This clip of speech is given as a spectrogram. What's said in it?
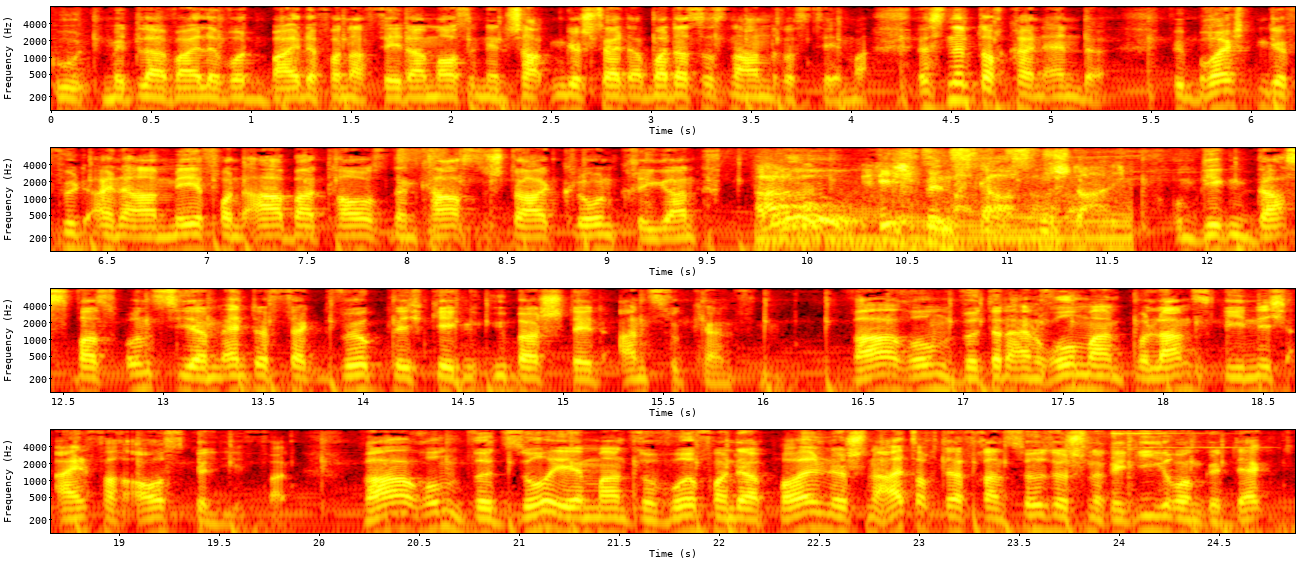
Gut, mittlerweile wurden beide von der Fledermaus in den Schatten gestellt, aber das ist ein anderes Thema. Es nimmt doch kein Ende. Wir bräuchten gefühlt eine Armee von abertausenden Carsten Stahl-Klonkriegern. Hallo, ich bin's, Carsten Stahl. Um gegen das, was uns hier im Endeffekt wirklich gegenübersteht, anzukämpfen. Warum wird denn ein Roman Polanski nicht einfach ausgeliefert? Warum wird so jemand sowohl von der polnischen als auch der französischen Regierung gedeckt?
